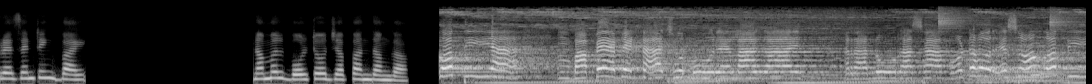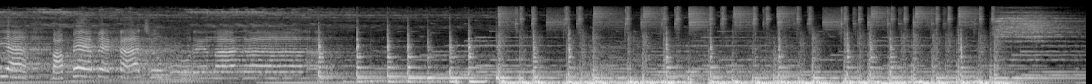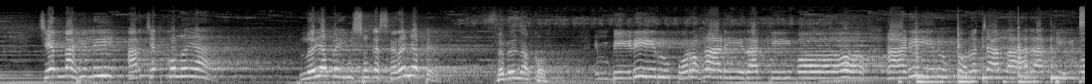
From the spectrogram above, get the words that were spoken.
presenting by Namal Bolto Japandanga. কতিয়া বাপে বেটা ঝুমুরে লাগায় রানু রাসা বডরে সঙ্গতিয়া বাপে বেটা ঝুমুরে লাগায় চেন না হিলি আর চেট কো লয়া লয়া পে ইন সঙ্গে সেরেঞ্জা পে সেরেঞ্জ আক বিড়ির উপর হাড়ি রাখিব হাড়ির উপর চালা রাখিব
